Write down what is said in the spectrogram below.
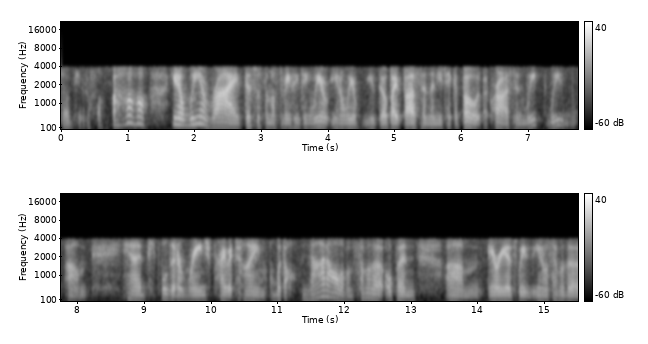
so beautiful. Oh, you know, we arrived. This was the most amazing thing. We, you know, we you go by bus and then you take a boat across, and we we um had people that arranged private time with all, not all of them. Some of the open um areas we, you know, some of the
